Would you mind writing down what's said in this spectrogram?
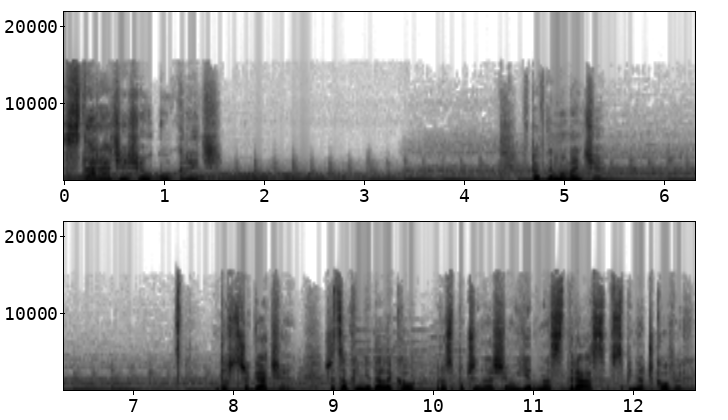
Staracie się ukryć. W pewnym momencie dostrzegacie, że całkiem niedaleko rozpoczyna się jedna z tras wspinaczkowych.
